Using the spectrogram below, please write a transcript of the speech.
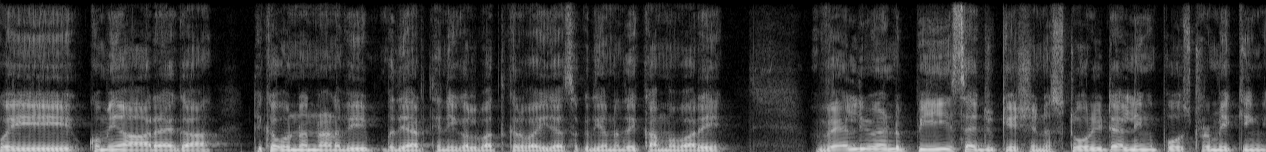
ਕੋਈ ਘੁਮਿਆਰ ਹੈਗਾ, ਠੀਕ ਹੈ, ਉਹਨਾਂ ਨਾਲ ਵੀ ਵਿਦਿਆਰਥੀਆਂ ਦੀ ਗੱਲਬਾਤ ਕਰਵਾਈ ਜਾ ਸਕਦੀ ਹੈ, ਉਹਨਾਂ ਦੇ ਕੰਮ ਬਾਰੇ। Value and peace education story telling poster making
